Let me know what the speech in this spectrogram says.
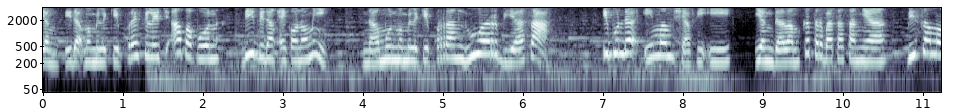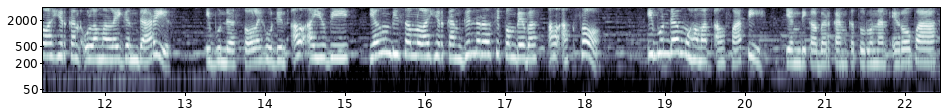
yang tidak memiliki privilege apa pun di bidang ekonomi, namun memiliki peran luar biasa. Ibunda Imam Syafi'i yang dalam keterbatasannya bisa melahirkan ulama legendaris, Ibunda Solehuddin Al-Ayubi yang bisa melahirkan generasi pembebas Al-Aqsa, Ibunda Muhammad Al-Fatih yang dikabarkan keturunan Eropa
